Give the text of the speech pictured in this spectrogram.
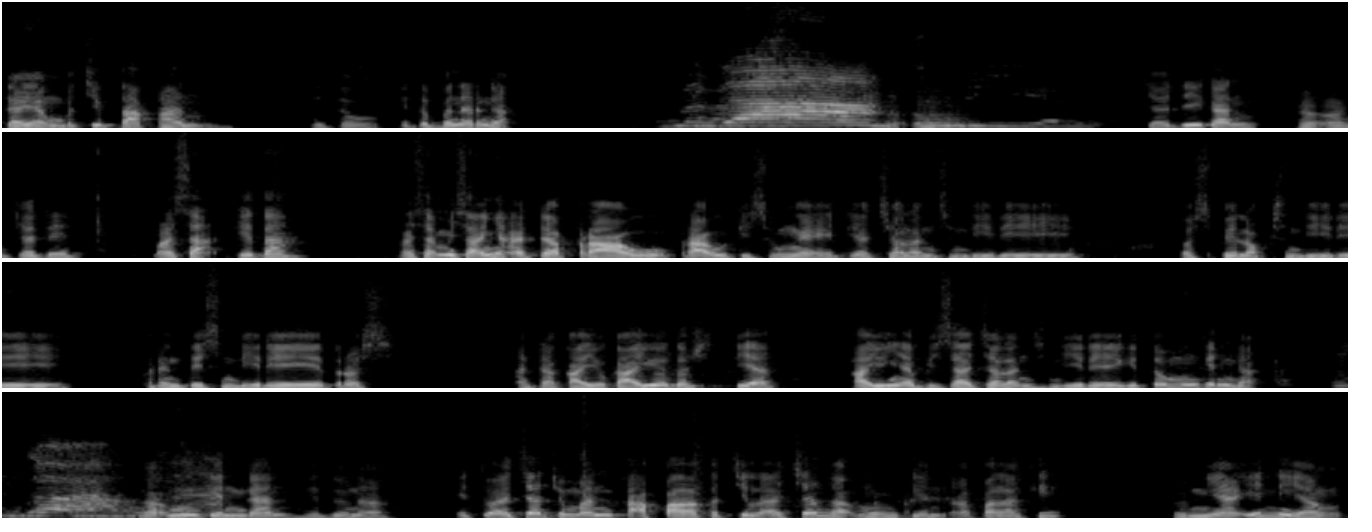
ada yang menciptakan. Itu itu benar nggak? Enggak. Heeh. Jadi kan, heeh, jadi masa kita, masa misalnya ada perahu, perahu di sungai, dia jalan sendiri, terus belok sendiri, berhenti sendiri, terus ada kayu-kayu, terus dia kayunya bisa jalan sendiri, gitu mungkin nggak? Enggak. Nggak mungkin kan, gitu. Nah, itu aja cuman kapal kecil aja nggak mungkin, apalagi dunia ini yang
